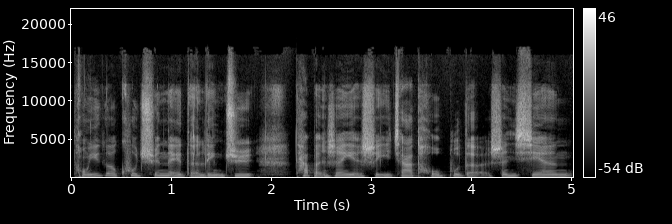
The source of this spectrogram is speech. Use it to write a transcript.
同一个库区内的邻居，它本身也是一家头部的生鲜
